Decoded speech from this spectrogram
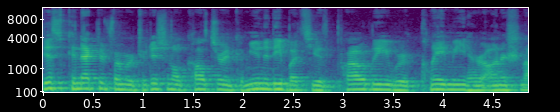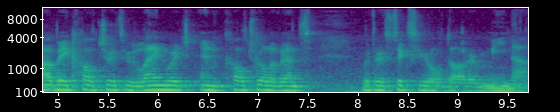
disconnected from her traditional culture and community, but she is proudly reclaiming her Anishinaabe culture through language and cultural events with her six-year-old daughter, Mina.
